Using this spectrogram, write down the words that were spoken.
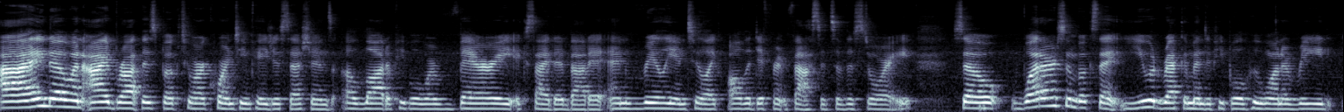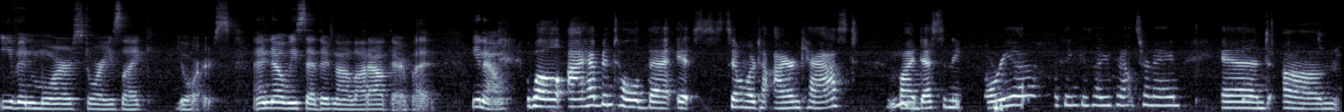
I know when I brought this book to our quarantine pages sessions, a lot of people were very excited about it and really into like all the different facets of the story. So, what are some books that you would recommend to people who want to read even more stories like yours? I know we said there's not a lot out there, but you know. Well, I have been told that it's similar to Iron Cast mm. by Destiny Soria, I think is how you pronounce her name. And um,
